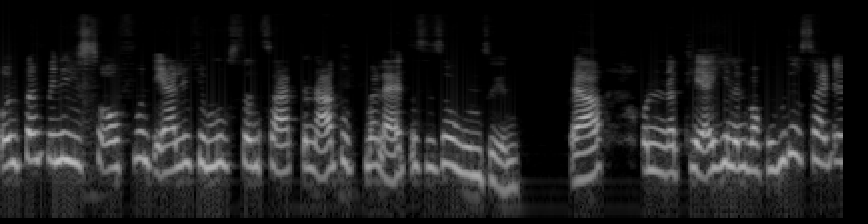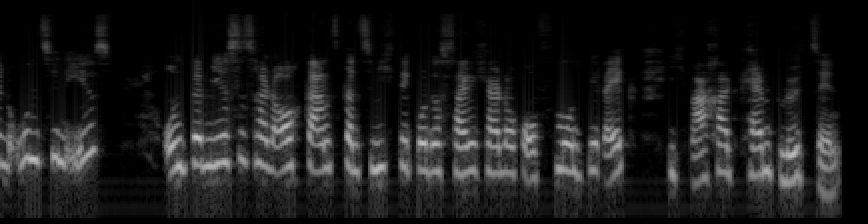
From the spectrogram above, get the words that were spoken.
Und dann bin ich so offen und ehrlich und muss dann sagen, na, tut mir leid, das ist ein Unsinn. Ja, und dann erkläre ich ihnen, warum das halt ein Unsinn ist. Und bei mir ist es halt auch ganz, ganz wichtig, und das sage ich halt auch offen und direkt, ich mache halt keinen Blödsinn.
